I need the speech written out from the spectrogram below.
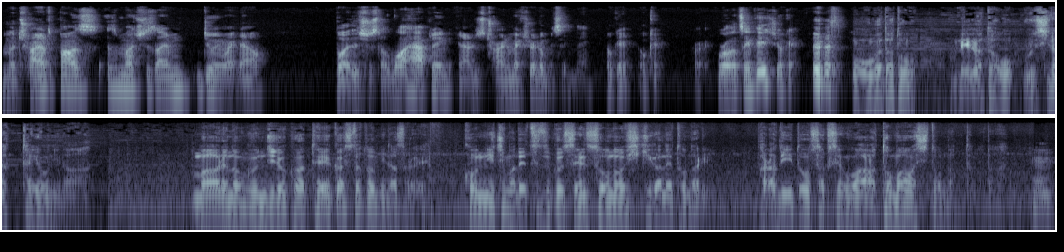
I'm gonna try not to pause as much as I'm doing right now, but it's just a lot happening, and I'm just trying to make sure I don't miss anything. Okay. Okay. All right. We're all on the same page. Okay. 大型と目型を失ったようにな。マーレの軍事力は低下したとみなされ、今日まで続く戦争の引き金となり、パラディ島作戦は後回しとなったのだ、うん、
